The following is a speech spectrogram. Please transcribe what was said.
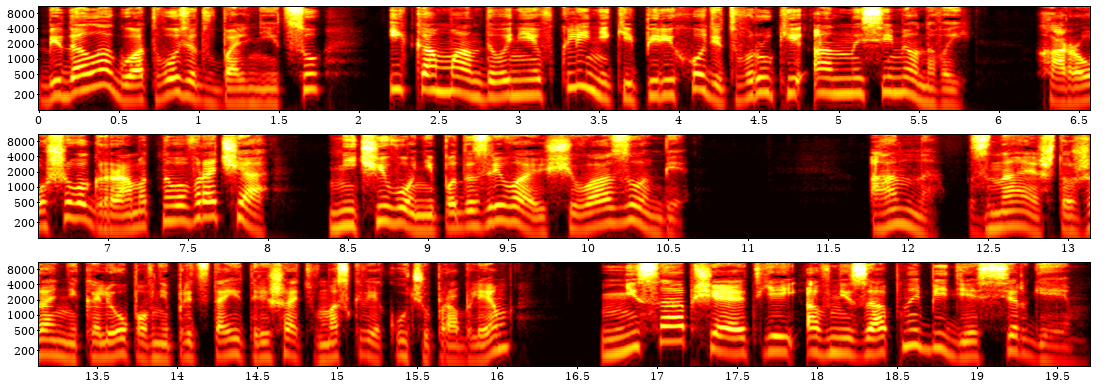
Бедолагу отвозят в больницу, и командование в клинике переходит в руки Анны Семеновой, хорошего грамотного врача — ничего не подозревающего о зомби. Анна, зная, что Жанне Калиоповне предстоит решать в Москве кучу проблем, не сообщает ей о внезапной беде с Сергеем.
